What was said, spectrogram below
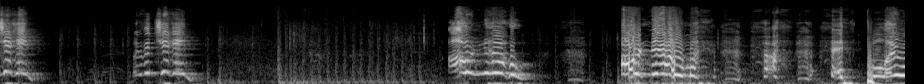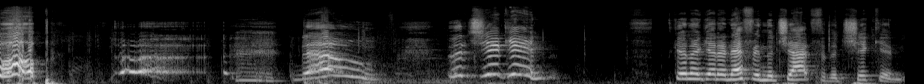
the chicken! Look at the chicken! Oh no! Oh no! My it blew up! No! The chicken! It's gonna get an F in the chat for the chicken.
